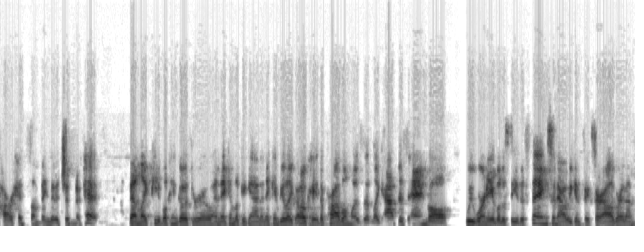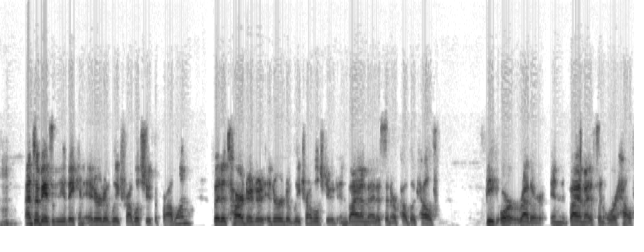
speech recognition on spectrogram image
car hits something that it shouldn't have hit, then like people can go through and they can look again and they can be like, okay, the problem was that like at this angle we weren't able to see this thing so now we can fix our algorithm mm-hmm. and so basically they can iteratively troubleshoot the problem but it's harder to iteratively troubleshoot in biomedicine or public health or rather in biomedicine or health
